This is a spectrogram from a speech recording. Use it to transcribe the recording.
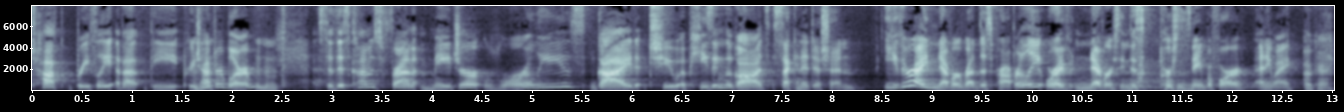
talk briefly about the pre-chapter mm-hmm. blurb. Mm-hmm. So this comes from Major Rorley's Guide to Appeasing the Gods, second edition. Either I never read this properly or I've never seen this person's name before. Anyway. Okay.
